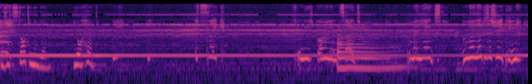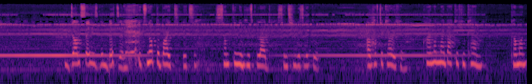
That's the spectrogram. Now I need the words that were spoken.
Is it starting again? Your head. Going inside. um, My legs, my legs are shaking. Don't say he's been bitten. It's not the bite. It's something in his blood since he was little. I'll have to carry him. Climb on my back if you can. Come on.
